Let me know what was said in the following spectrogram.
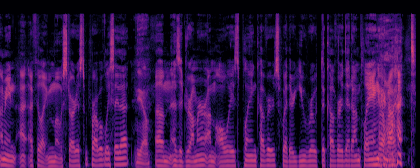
I mean, I, I feel like most artists would probably say that. Yeah. Um, as a drummer, I'm always playing covers, whether you wrote the cover that I'm playing or Uh-huh. not.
